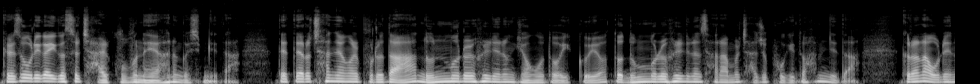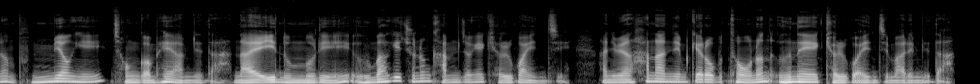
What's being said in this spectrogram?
그래서 우리가 이것을 잘 구분해야 하는 것입니다. 때때로 찬양을 부르다 눈물을 흘리는 경우도 있고요. 또 눈물을 흘리는 사람을 자주 보기도 합니다. 그러나 우리는 분명히 점검해야 합니다. 나의 이 눈물이 음악이 주는 감정의 결과인지 아니면 하나님께로부터 오는 은혜의 결과인지 말입니다.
